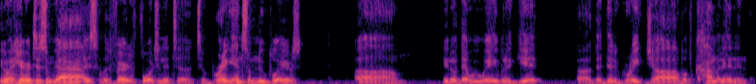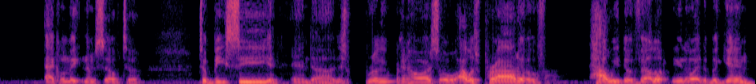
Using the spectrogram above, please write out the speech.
you know, inherited some guys. I was very fortunate to to bring in some new players, um, you know, that we were able to get uh, that did a great job of coming in and acclimating themselves to to BC and and uh, just really working hard. So I was proud of how we developed. You know, at the beginning,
